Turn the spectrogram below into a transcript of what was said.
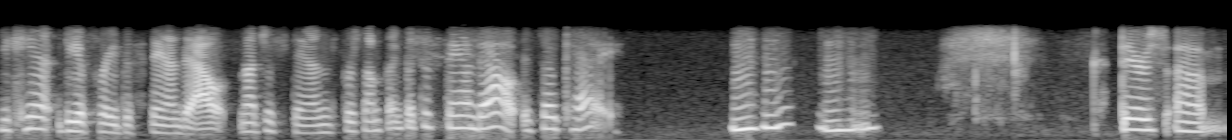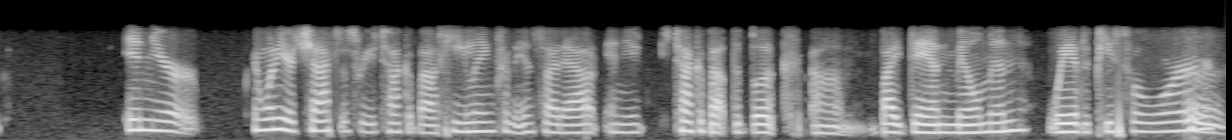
you can't be afraid to stand out, not just stand for something, but to stand out. It's okay. Mhm. Mhm. There's um in your in one of your chapters where you talk about healing from the inside out, and you, talk about the book um, by Dan Millman, Way of the Peaceful Warrior. Mm.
